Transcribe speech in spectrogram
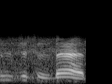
This is just as bad.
